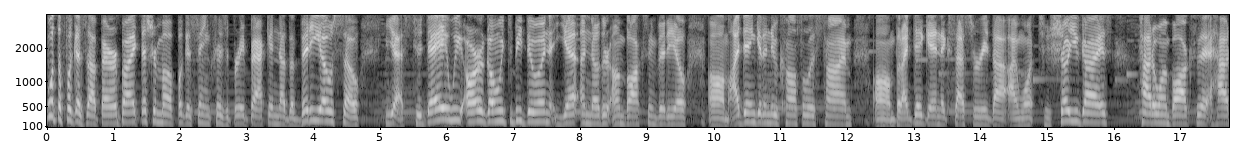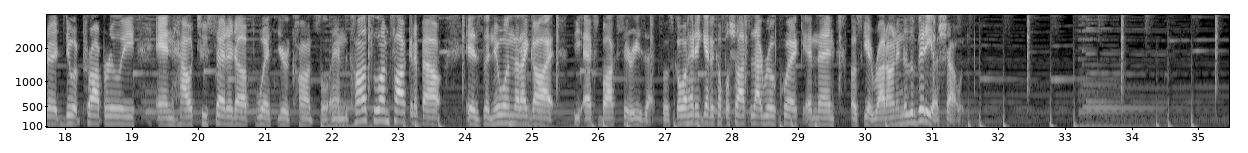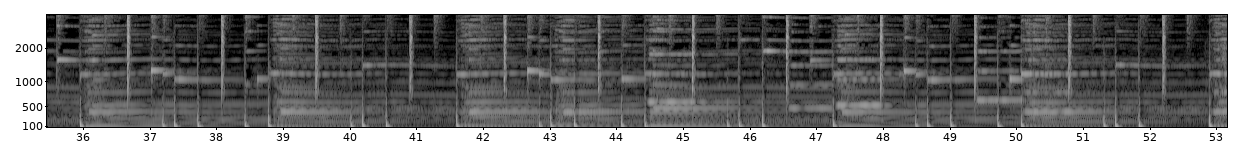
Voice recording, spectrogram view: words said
What the fuck is up, everybody? This your motherfucker Saint Crazy Brave back in another video. So, yes, today we are going to be doing yet another unboxing video. Um, I didn't get a new console this time, um, but I did get an accessory that I want to show you guys how to unbox it, how to do it properly, and how to set it up with your console. And the console I'm talking about is the new one that I got, the Xbox Series X. Let's go ahead and get a couple shots of that real quick, and then let's get right on into the video, shall we?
